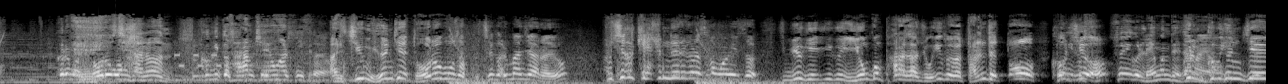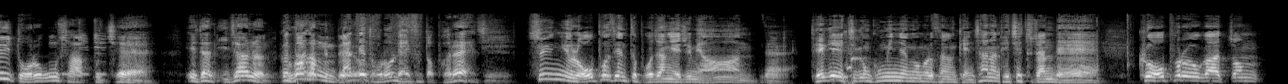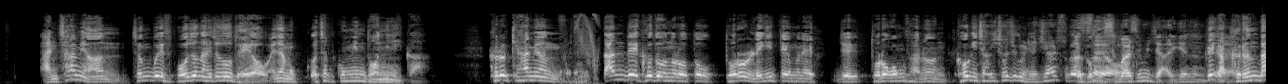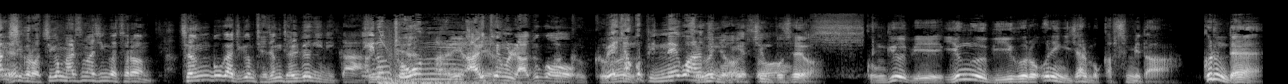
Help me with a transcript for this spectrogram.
그러면 도로공사는 거기 또 사람 채용할 수 있어요. 아니, 지금 현재 도로공사 부채가 얼마인지 알아요? 부채가 계속 내려가는 상황에서 지금 여기 이거 이용권 팔아가지고 이거 다른 데또 또? 수- 수익을 내면 그럼, 되잖아요. 그럼 현재의 도로공사 부채. 일단 이자는 그 누가 딴- 갚는데요? 딴데 도로 내서 또 벌어야지. 수익률 5% 보장해주면 네. 되게 지금 국민연금으로서는 괜찮은 대체 투자인데 그 5%가 좀 안 차면 정부에서 보전해줘도 돼요. 왜냐면 어차피 국민 돈이니까. 그렇게 하면 딴 데 그 돈으로 또 도로를 내기 때문에 이제 도로공사는 거기 자기 조직을 유지할 수가 아, 그 있어요. 무슨 말씀인지 알겠는데. 그러니까 그런 예? 방식으로 지금 말씀하신 것처럼 정부가 지금 재정 절벽이니까 이런 좋은 아니. 아이템을 놔두고 아, 그- 그건- 왜 자꾸 빚내고 하는지 그건요, 모르겠어. 지금 보세요. 공기업이 영업이익으로 은행이 잘 못 갚습니다. 그런데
